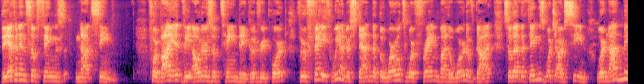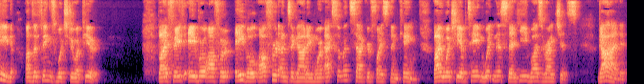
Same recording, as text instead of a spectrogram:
the evidence of things not seen. For by it the elders obtained a good report. Through faith we understand that the worlds were framed by the word of God, so that the things which are seen were not made of the things which do appear. By faith Abel offered, Abel offered unto God a more excellent sacrifice than Cain, by which he obtained witness that he was righteous, God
